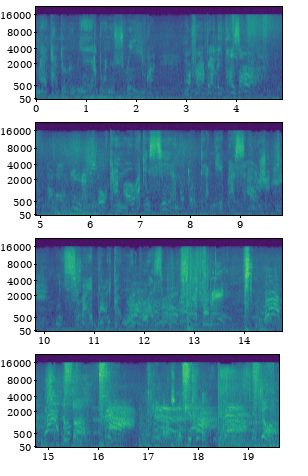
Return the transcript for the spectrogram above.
Maître de suivre. On va vers les trésors. Aucun orc ici à notre dernier passage. Mais se répand comme le poison. tomber Alors, on s'en occupe. hein.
